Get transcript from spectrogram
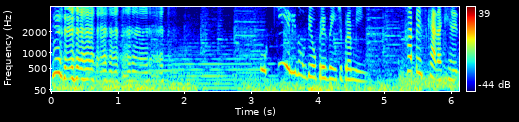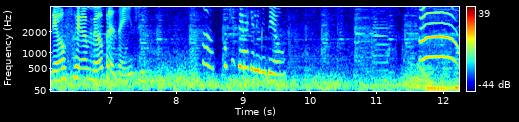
O que ele não deu presente pra mim? A pescada que ele deu foi o meu presente. O que será que ele me deu? Ah!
